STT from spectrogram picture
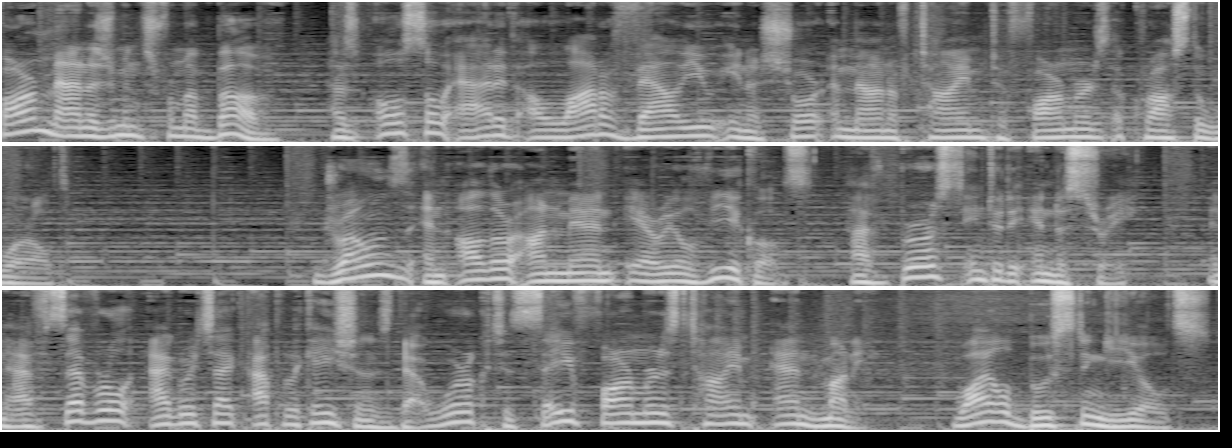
Farm management from above has also added a lot of value in a short amount of time to farmers across the world. Drones and other unmanned aerial vehicles have burst into the industry and have several agritech applications that work to save farmers time and money while boosting yields.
